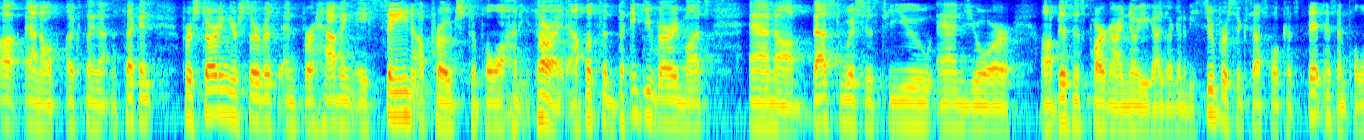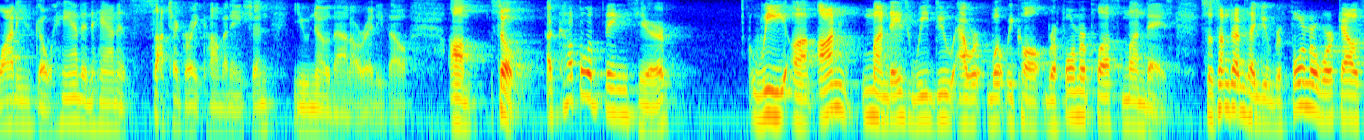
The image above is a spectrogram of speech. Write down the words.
uh, and I'll explain that in a second, for starting your service and for having a sane approach to Pilates. All right, Allison, thank you very much, and uh, best wishes to you and your uh, business partner. I know you guys are going to be super successful because fitness and Pilates go hand in hand. It's such a great combination. You know that already, though. Um, so, a couple of things here. We uh, on Mondays we do our what we call Reformer Plus Mondays. So sometimes I do Reformer workouts.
